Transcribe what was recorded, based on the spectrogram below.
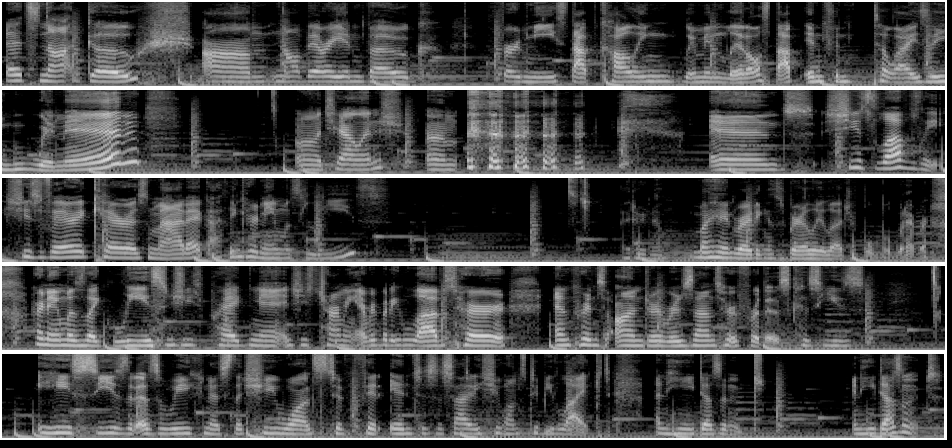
it's not gauche, um, not very in vogue for me. Stop calling women little. Stop infantilizing women. Uh, challenge. Um, and she's lovely. She's very charismatic. I think her name was Lise. I don't know. My handwriting is barely legible, but whatever. Her name was like Lise, and she's pregnant and she's charming. Everybody loves her, and Prince Andre resents her for this because he's he sees it as a weakness that she wants to fit into society she wants to be liked and he doesn't and he doesn't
